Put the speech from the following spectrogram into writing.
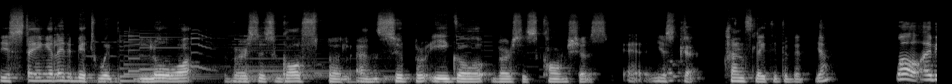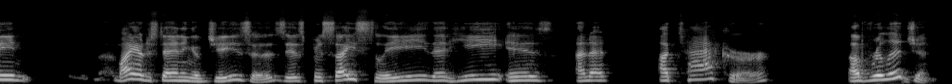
You're staying a little bit with law versus gospel and superego versus conscience. Uh, just okay. translate it a bit, yeah? Well, I mean, my understanding of Jesus is precisely that he is an attacker of religion.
